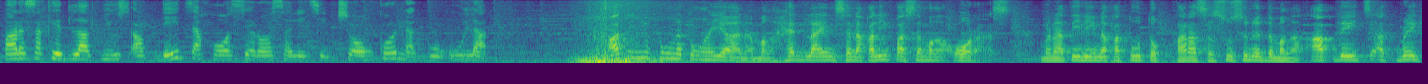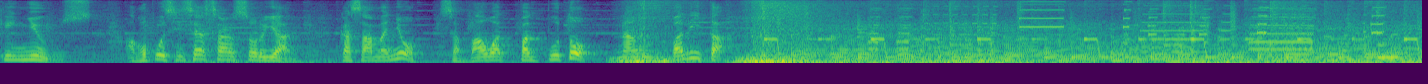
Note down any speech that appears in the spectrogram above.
Para sa Kidlat News Updates, ako si Rosalyn Sinchonko, nag-uulat. atin niyo pong natunghayan ang mga headlines sa nakalipas na mga oras. Manatiling nakatutok para sa susunod na mga updates at breaking news. Ako po si Cesar Sorian, kasama nyo sa bawat pagputo ng balita. Thank you.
